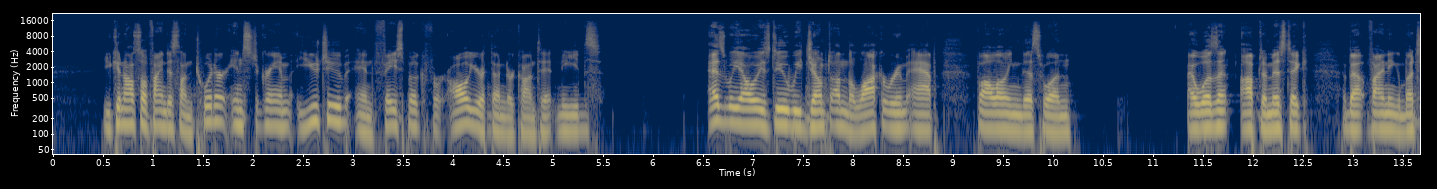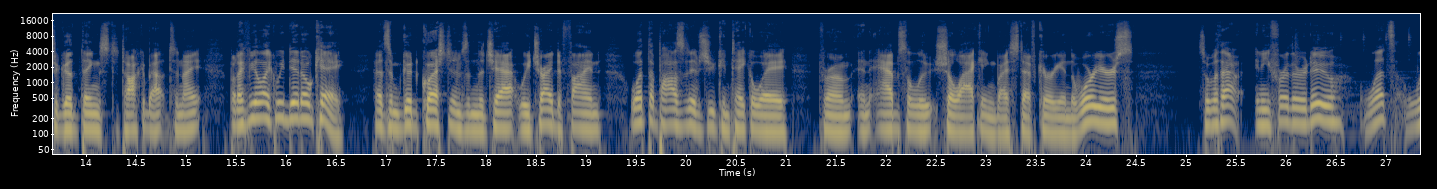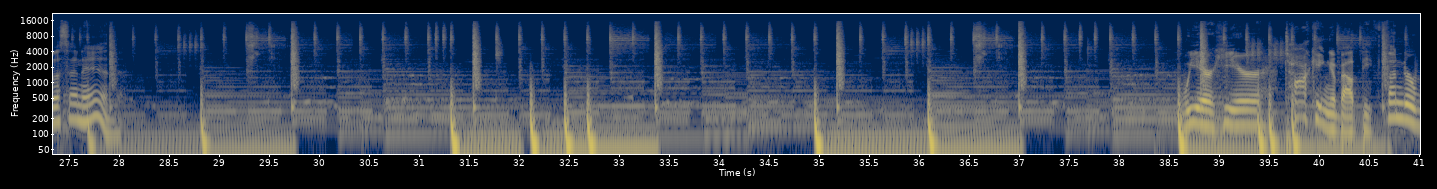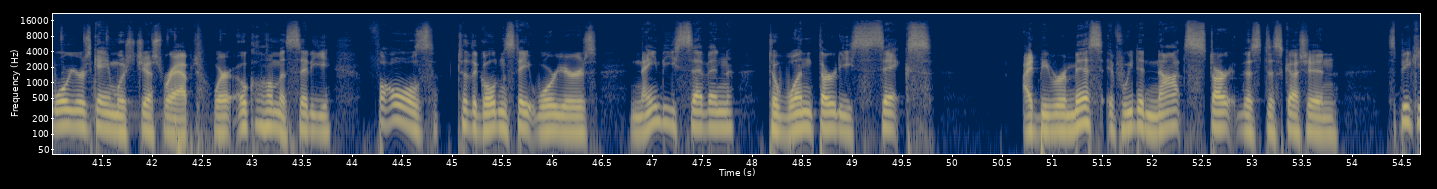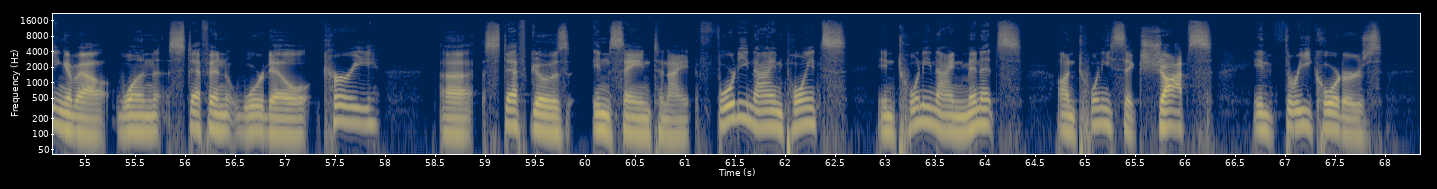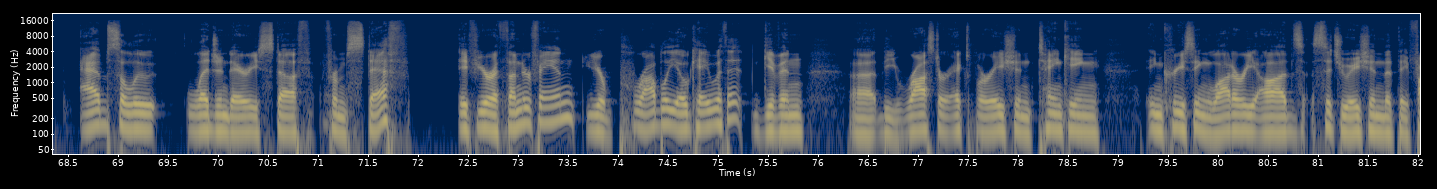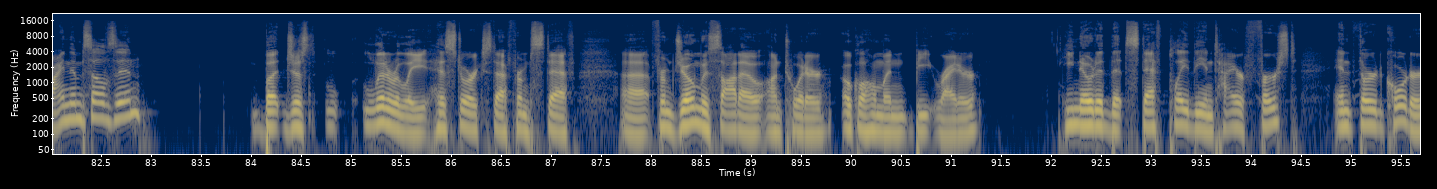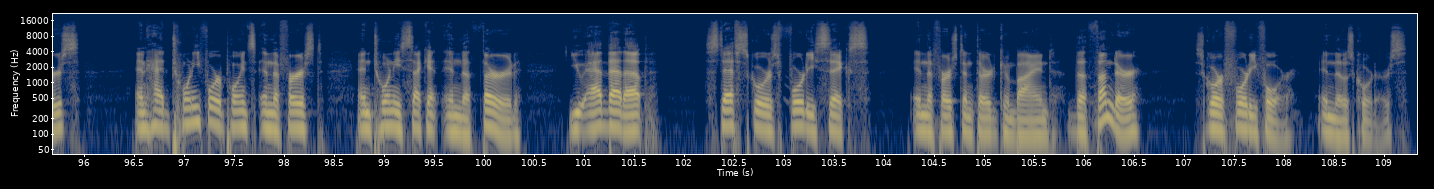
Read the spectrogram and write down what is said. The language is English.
You can also find us on Twitter, Instagram, YouTube, and Facebook for all your Thunder content needs. As we always do, we jumped on the Locker Room app following this one. I wasn't optimistic about finding a bunch of good things to talk about tonight, but I feel like we did okay. Had some good questions in the chat. We tried to find what the positives you can take away from an absolute shellacking by Steph Curry and the Warriors. So, without any further ado, let's listen in. We are here talking about the Thunder Warriors game, which just wrapped, where Oklahoma City falls to the Golden State Warriors 97 to 136. I'd be remiss if we did not start this discussion speaking about one Stephen Wardell Curry. Uh, Steph goes insane tonight 49 points in 29 minutes on 26 shots in three quarters. Absolute legendary stuff from Steph. If you're a Thunder fan, you're probably okay with it, given uh, the roster exploration, tanking, increasing lottery odds situation that they find themselves in. But just literally historic stuff from Steph. Uh, from Joe Mussatto on Twitter, Oklahoman beat writer. He noted that Steph played the entire first and third quarters and had 24 points in the first and 22nd in the third. You add that up, Steph scores 46 in the first and third combined. The Thunder score 44 in those quarters.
